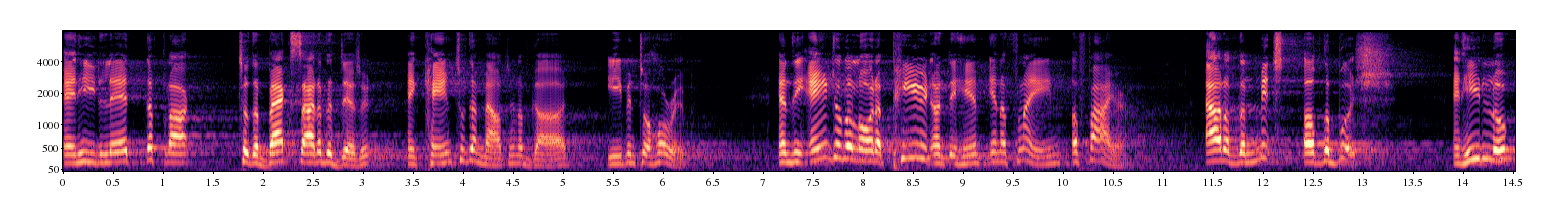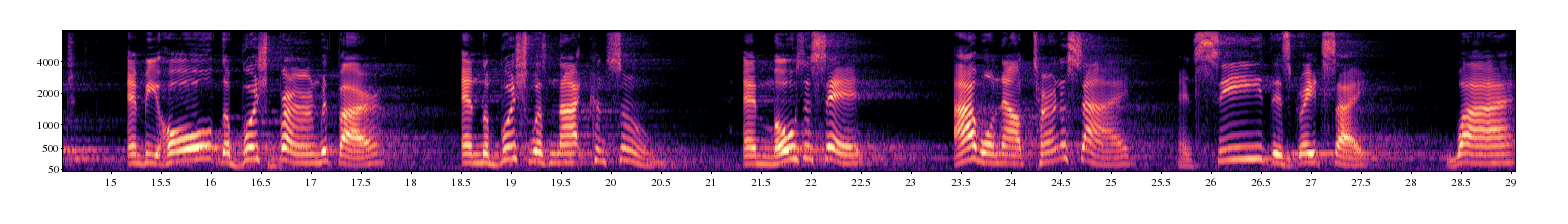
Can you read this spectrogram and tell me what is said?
and he led the flock to the backside of the desert and came to the mountain of God, even to Horeb. And the angel of the Lord appeared unto him in a flame of fire out of the midst of the bush. And he looked, and behold, the bush burned with fire, and the bush was not consumed. And Moses said, I will now turn aside and see this great sight, why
